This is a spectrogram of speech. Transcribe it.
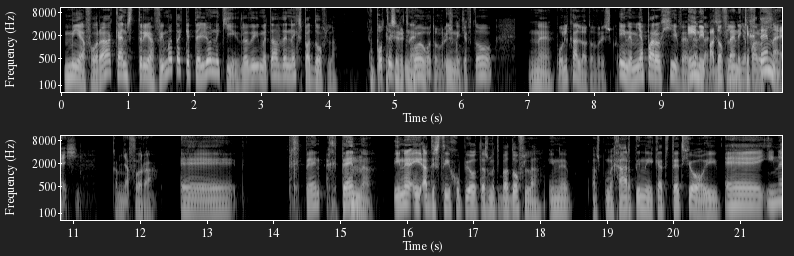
μία φορά, κάνεις τρία βήματα και τελειώνει εκεί. Δηλαδή μετά δεν έχεις παντόφυλλα. Οπότε, Εξαιρετικό ναι, εγώ το βρίσκω. Είναι και αυτό, ναι. Πολύ καλό το βρίσκω. Είναι μια παροχή βέβαια. είναι η εντάξει, παντόφλα, είναι μια και παροχή. χτένα έχει. Καμιά φορά. Ε, χτεν, χτένα. Είναι η αντιστοίχου ποιότητας με την παντόφλα. Είναι ας πούμε χάρτινη ή κάτι τέτοιο ή... Ε, είναι.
